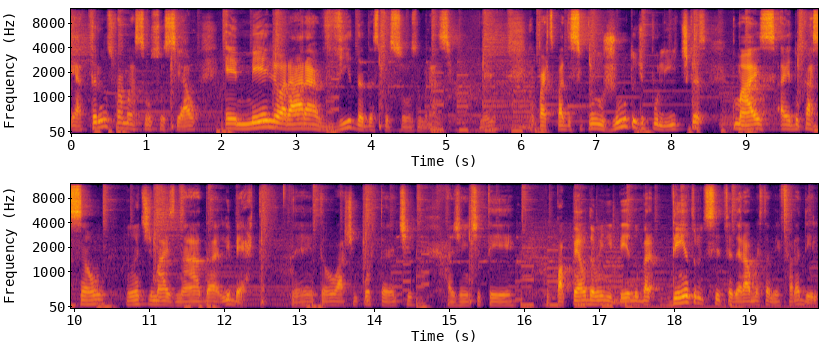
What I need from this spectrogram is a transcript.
é a transformação social, é melhorar a vida das pessoas no Brasil, né? É participar desse conjunto de políticas, mas a educação, antes de mais nada, liberta. Né? Então eu acho importante a gente ter o papel da UNB no, dentro do Distrito Federal, mas também fora dele.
